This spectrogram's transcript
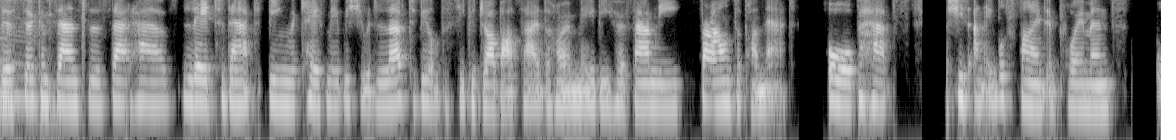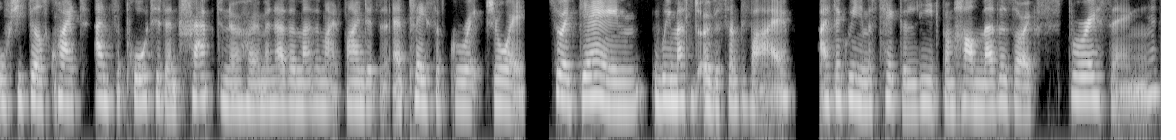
There are mm. circumstances that have led to that being the case. Maybe she would love to be able to seek a job outside the home. Maybe her family frowns upon that. Or perhaps she's unable to find employment or she feels quite unsupported and trapped in her home. Another mother might find it a place of great joy. So again, we mustn't oversimplify. I think we must take the lead from how mothers are expressing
